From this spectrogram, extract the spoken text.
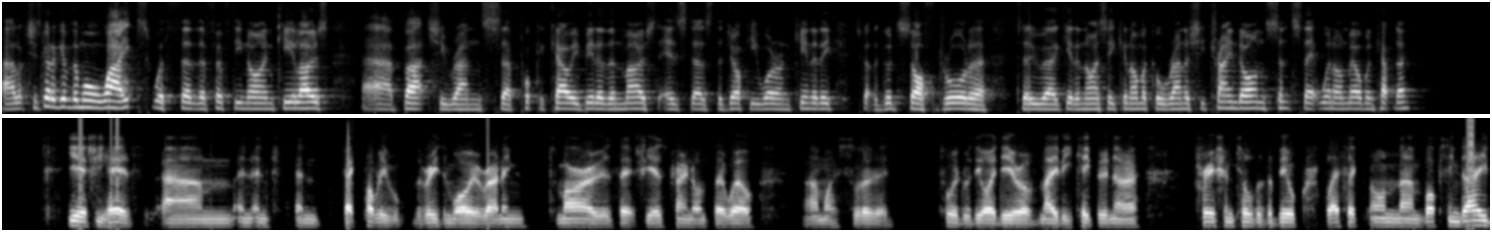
Uh, look, she's got to give them all weight with uh, the 59 kilos, uh, but she runs uh, Pukekohe better than most, as does the jockey Warren Kennedy. She's got the good soft draw to, to uh, get a nice economical run. Has she trained on since that win on Melbourne Cup Day? Yeah, she has. Um, and, and, and in fact, probably the reason why we're running tomorrow is that she has trained on so well. Um, I sort of toyed with the idea of maybe keeping her fresh until the Zabeel Classic on um, Boxing Day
